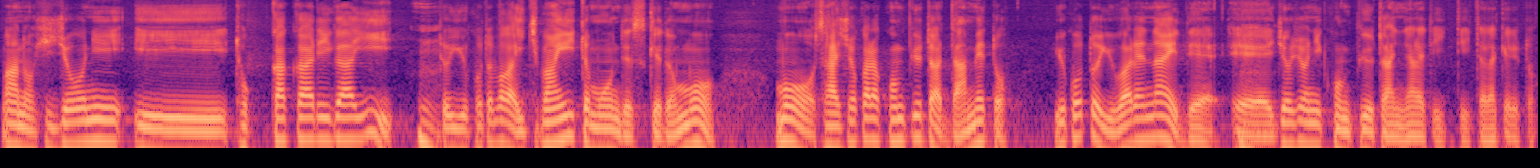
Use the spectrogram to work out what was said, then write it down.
まあ、あの非常に取っかかりがいいという言葉が一番いいと思うんですけども、もう最初からコンピューターはダメということを言われないで、えー、徐々にコンピューターに慣れていっていただけると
